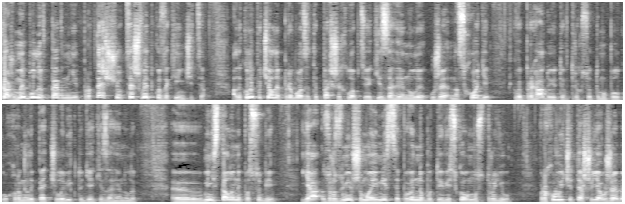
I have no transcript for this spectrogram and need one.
Кажу, ми були впевнені про те, що це швидко закінчиться. Але коли почали привозити перших хлопців, які загинули уже на сході, як ви пригадуєте, в 300-му полку хоронили 5 чоловік тоді, які загинули. е, Мені стало не по собі. Я зрозумів, що моє місце повинно бути в військовому строю. Враховуючи те, що я вже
